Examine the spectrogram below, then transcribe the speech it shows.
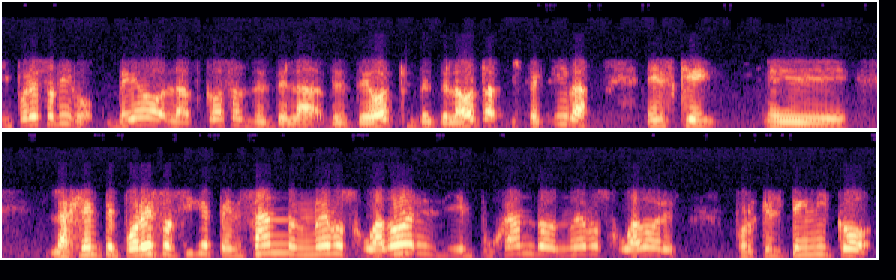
y por eso digo, veo las cosas desde la, desde, desde la otra perspectiva, es que eh, la gente por eso sigue pensando en nuevos jugadores y empujando nuevos jugadores, porque el técnico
